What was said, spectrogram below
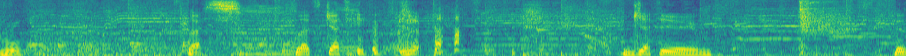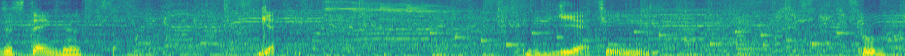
Woo. Let's let's get him. get him. They're just staying there. Get him. Get him. Ooh.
